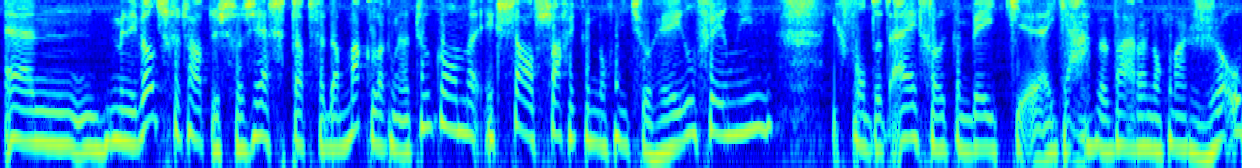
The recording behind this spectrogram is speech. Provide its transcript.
En meneer Wildschut had dus gezegd dat we daar makkelijk naartoe konden. Ik zelf zag ik er nog niet zo heel veel in. Ik vond het eigenlijk een beetje... eh, Ja, we waren nog maar zo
